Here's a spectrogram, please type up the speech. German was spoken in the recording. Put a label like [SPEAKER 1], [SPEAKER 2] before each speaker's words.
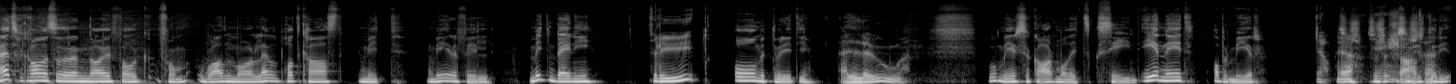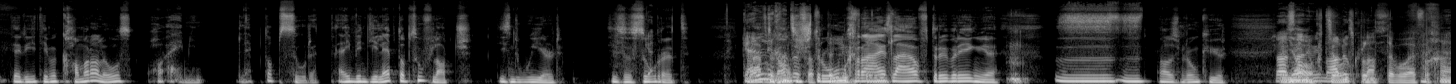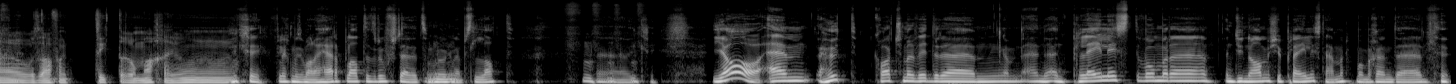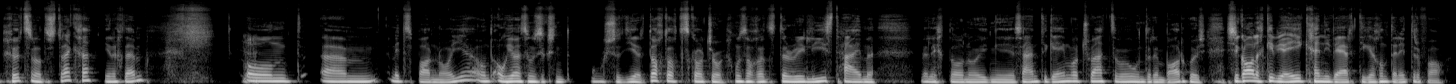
[SPEAKER 1] Herzlich willkommen zu einer neuen Folge vom One More Level Podcast mit mir, Phil, mit dem Benny
[SPEAKER 2] Salut.
[SPEAKER 1] und mit dem Riti.
[SPEAKER 3] Hallo.
[SPEAKER 1] Wo wir sogar mal jetzt gesehen. Ihr nicht, aber wir.
[SPEAKER 2] Ja.
[SPEAKER 3] Ja,
[SPEAKER 1] Sonst, sonst
[SPEAKER 3] schade.
[SPEAKER 1] ist der, der Riti immer Kamera los. Oh, ey, mein Laptop surrt. Ey, wenn die Laptops auflatschen, die sind weird. Die sind so surrt. Da
[SPEAKER 2] Gell?
[SPEAKER 1] läuft der ganze Stromkreislauf drüber irgendwie. Zzz, zzz. Ah, das ist mir ungeheuer.
[SPEAKER 2] Das
[SPEAKER 3] Ja,
[SPEAKER 2] habe
[SPEAKER 3] eine
[SPEAKER 2] Alu
[SPEAKER 3] Aktionsplatte, die einfach äh, wo es anfängt zittern machen. Ja.
[SPEAKER 1] Wirklich, vielleicht muss ich mal eine Herdplatte draufstellen, um zu schauen, ob es latt. äh, wirklich. Ja, ähm, heute quatschen wir wieder ähm, eine, eine Playlist, wo wir äh, eine dynamische Playlist haben, wo wir können, äh, kürzen oder strecken, je nachdem. Und ähm, mit ein paar neuen. Und oh ja, jetzt muss ich studieren. Doch, doch, das geht schon. Ich muss noch den Release timen, weil ich da noch irgendwie ein Sente Game schwätze, das unter Embargo ist. Ist egal, ich gebe ja eh keine Wertungen, kommt da nicht drauf an.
